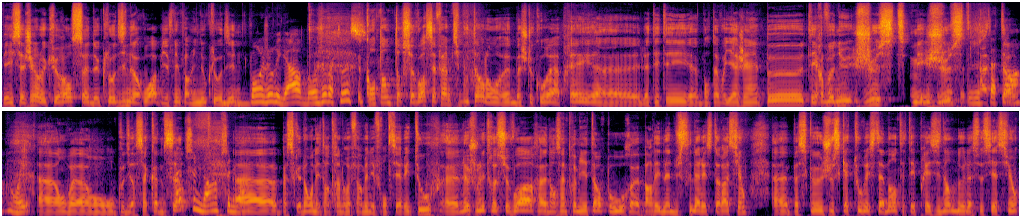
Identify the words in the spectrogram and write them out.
bien, il s'agit en l'occurrence de Claudine Roy. Bienvenue parmi nous, Claudine. Bonjour, Rigard. Bonjour à tous. Content de te recevoir ça fait un petit bout de temps. Là, ben, je te courais après. Euh, là, t'étais, euh, bon, t'as voyagé un peu. T'es revenu juste, mais juste, juste à, temps. oui. Euh, on va, on, peut dire ça comme ça. Absolument, absolument. Euh, parce que là, on est en train de refermer les frontières et tout. Euh, là, je voulais te recevoir euh, dans un premier temps pour parler de l'industrie de la restauration, parce que jusqu'à tout récemment, t'étais présidente de l'association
